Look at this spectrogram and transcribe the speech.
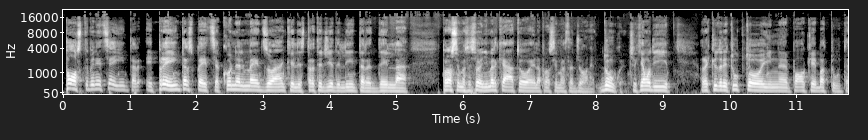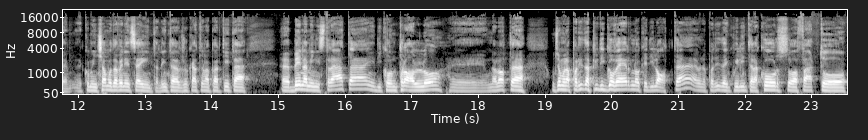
post Venezia Inter e pre-Inter Spezia con nel mezzo anche le strategie dell'Inter della prossima sessione di mercato e la prossima stagione. Dunque, cerchiamo di racchiudere tutto in poche battute. Cominciamo da Venezia Inter. L'Inter ha giocato una partita eh, ben amministrata, di controllo, eh, una lotta, diciamo una partita più di governo che di lotta, è una partita in cui l'Inter ha corso, ha fatto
